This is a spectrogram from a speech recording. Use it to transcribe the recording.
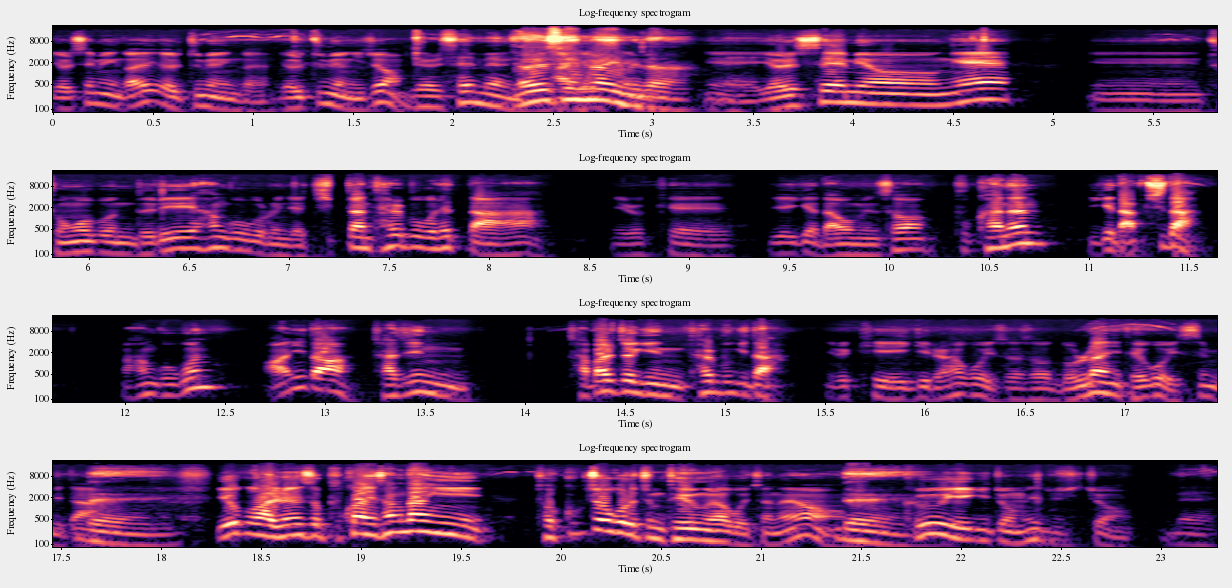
13명인가요? 12명인가요? 12명이죠? 13명. 13명입니다. 예, 13명의 예, 종업원들이 한국으로 이제 집단 탈북을 했다. 이렇게 얘기가 나오면서 북한은 이게 납치다. 한국은 아니다. 자진 자발적인 탈북이다. 이렇게 얘기를 하고 있어서 논란이 되고 있습니다. 네. 이것과 관련해서 북한이 상당히 적극적으로 좀 대응을 하고 있잖아요. 네. 그 얘기 좀 해주시죠. 네.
